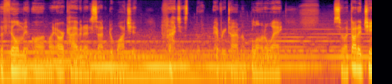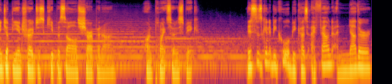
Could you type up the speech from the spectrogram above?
the film on my archive and I decided to watch it. I just, every time I'm blown away. So I thought I'd change up the intro, just keep us all sharp and on, on point, so to speak. This is going to be cool because I found another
